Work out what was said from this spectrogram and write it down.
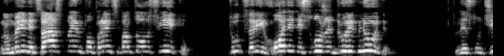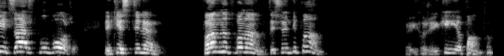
Но ми не царствуємо по принципам того світу. Тут царі ходять і служать другим людям. Несучи царство Боже, яке стиляє. Пан над панами. Ти сьогодні пан. І каже, який я пан там.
